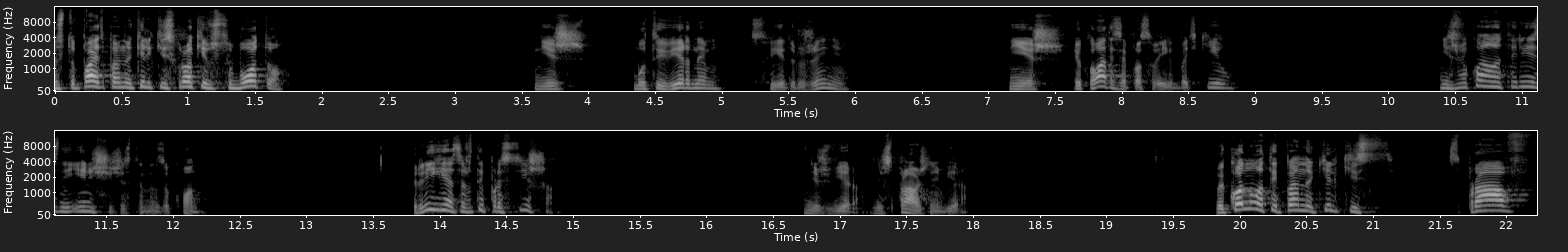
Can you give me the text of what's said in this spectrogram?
ступати певну кількість кроків в суботу, ніж бути вірним своїй дружині, ніж піклуватися про своїх батьків, ніж виконувати різні інші частини закону. Релігія завжди простіша, ніж віра, ніж справжня віра. Виконувати певну кількість справ,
